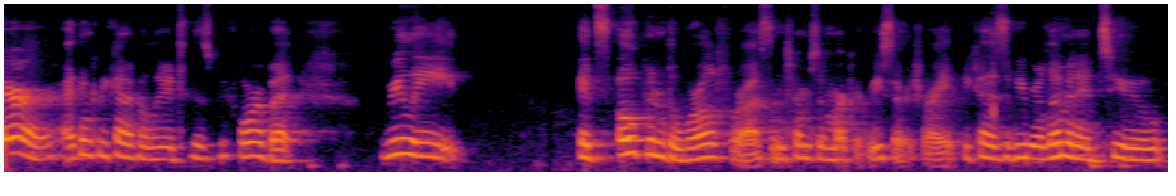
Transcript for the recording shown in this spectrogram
Sure. I think we kind of alluded to this before, but really it's opened the world for us in terms of market research, right? Because we were limited to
